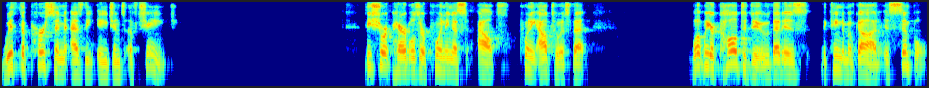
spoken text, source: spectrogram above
with the person as the agent of change. These short parables are pointing us out, pointing out to us that what we are called to do, that is the kingdom of God, is simple.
